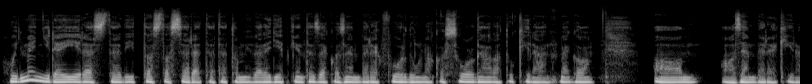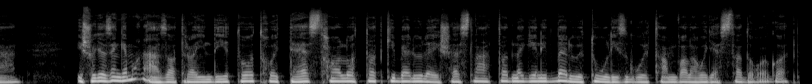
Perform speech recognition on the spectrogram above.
hogy mennyire érezted itt azt a szeretetet, amivel egyébként ezek az emberek fordulnak a szolgálatuk iránt, meg a, a, az emberek iránt. És hogy az engem alázatra indított, hogy te ezt hallottad ki belőle, és ezt láttad, meg én itt belül túlizgultam valahogy ezt a dolgot.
